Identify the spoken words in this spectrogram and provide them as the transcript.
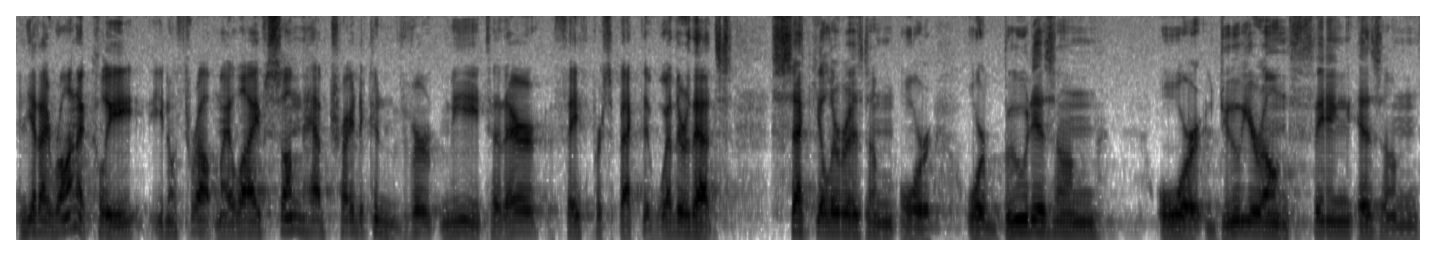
And yet, ironically, you know, throughout my life, some have tried to convert me to their faith perspective, whether that's secularism or, or Buddhism or do your own thingism,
